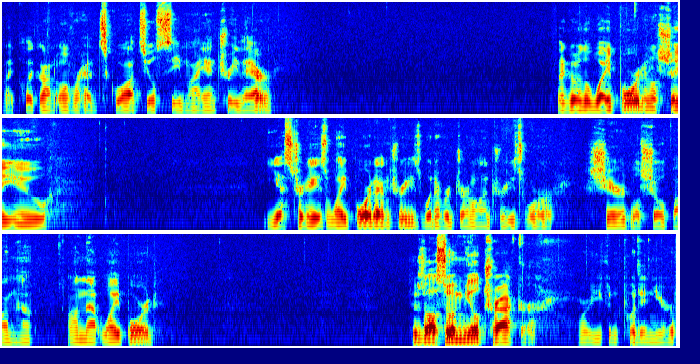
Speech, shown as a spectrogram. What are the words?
When I click on overhead squats, you'll see my entry there. If I go to the whiteboard, it'll show you yesterday's whiteboard entries. Whatever journal entries were shared will show up on that on that whiteboard. There's also a meal tracker where you can put in your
